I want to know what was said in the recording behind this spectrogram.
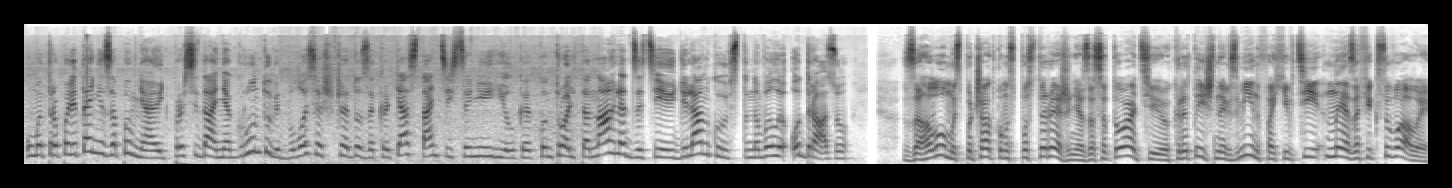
У метрополітені запевняють, просідання ґрунту відбулося ще до закриття станцій синьої гілки. Контроль та нагляд за цією ділянкою встановили одразу. Загалом із початком спостереження за ситуацією критичних змін фахівці не зафіксували.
